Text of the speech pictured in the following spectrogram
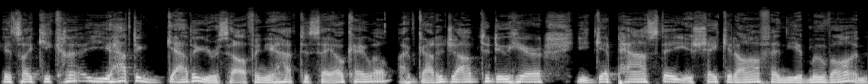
It's like you kind of, you have to gather yourself and you have to say, okay, well, I've got a job to do here. You get past it, you shake it off, and you move on.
